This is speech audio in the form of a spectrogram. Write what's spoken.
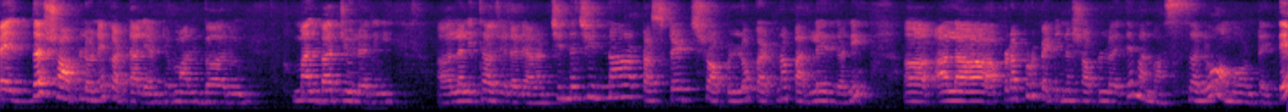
పెద్ద షాప్లోనే కట్టాలి. అంటే మల్బారు మల్బార్ జ్యువెలరీ లలితా లలిత జ్యువెలరీ అలాంటి చిన్న చిన్న ట్రస్టెడ్ షాపుల్లో కట్టినా పర్లేదు కానీ అలా అప్పుడప్పుడు పెట్టిన షాపుల్లో అయితే మనం అస్సలు అమౌంట్ అయితే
